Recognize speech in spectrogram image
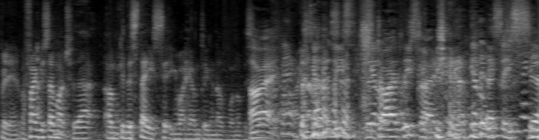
Brilliant. Well, thank you so much for that. I'm going to stay sitting right here. I'm doing another one, obviously. All right. Okay. This is the darker side. You gotta at least say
